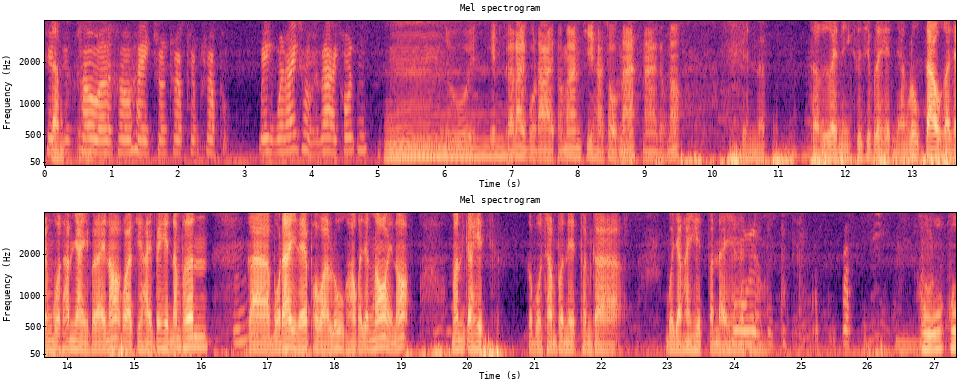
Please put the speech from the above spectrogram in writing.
เฮ็ดดำ เขาอะเขาให้ครับครับครับครับเบ่งบ่ได้เขาก็ได้คนอือืมมโดยเฮ็ดก็ได้บ่ได้ประมาณ4 5ศพนะนากับเนาะ เป็นแบบทางเอื้อยนี่คือสิบ่ได้เห็นหยังลูกเต้าก็ยังบ่ทันใหญ่ปานใดเนาะว่าสิให้ไปเฮ็ดน้ำเพิ่นอืม ก็บ่ได้แล้วเพราะว่าลูกเฮาก็ยังน้อยเนาะมันก็เฮ็ดก็บ่ซ้ำเพิ่นเฮ็ดเพิ่นก็บ่อยากให้เฮ็ดปานใดโอ้นะยพี่น้องอืมหูหู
